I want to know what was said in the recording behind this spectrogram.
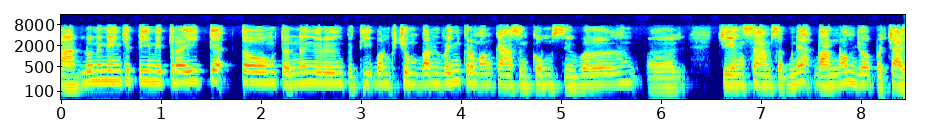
បាទលោកនាងជាទីមេត្រីតកតងទៅនឹងរឿងពិធីបុណ្យភ្ជុំបិណ្ឌវិញក្រុមអង្គការសង្គមស៊ីវិលជាង30នាក់បាននាំយកបច្ច័យ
